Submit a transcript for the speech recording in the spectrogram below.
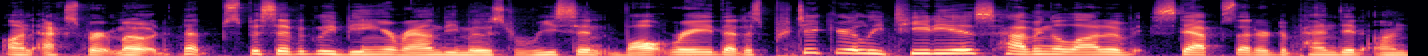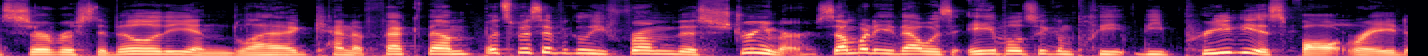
on expert mode. That specifically being around the most recent vault raid that is particularly tedious, having a lot of steps that are dependent on server stability and lag can affect them, but specifically from this streamer, somebody that was able to complete the previous vault raid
